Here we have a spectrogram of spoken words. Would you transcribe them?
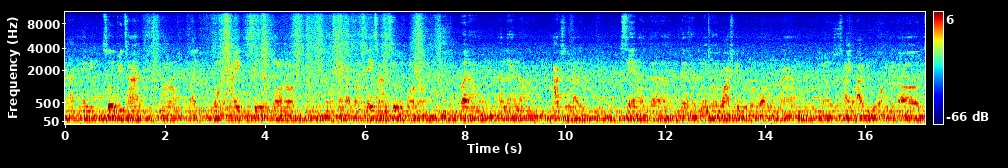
back maybe two or three times, um, like during the night to see what was going on. Then I came back during the daytime to see what was going on. But um, and then um, actually like seeing like the it's like the neighborhood watch people were walking like a lot of people walking their dogs.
